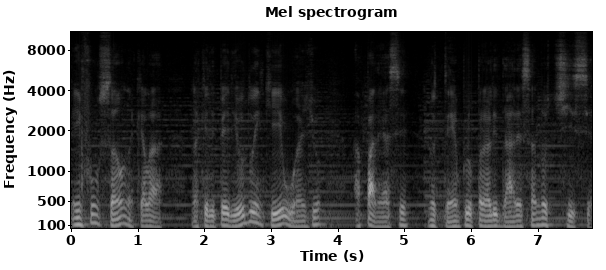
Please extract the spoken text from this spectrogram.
em função naquela, naquele período em que o anjo aparece no templo para lhe dar essa notícia.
